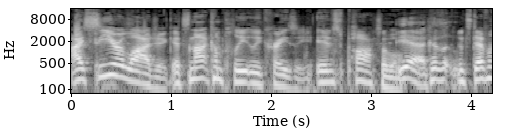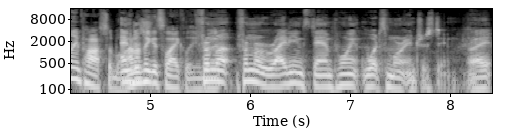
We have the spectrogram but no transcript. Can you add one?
I see your logic. It's not completely crazy. It's possible. yeah, because it's definitely possible. I don't think it's likely. From but- a from a writing standpoint, what's more interesting, right?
